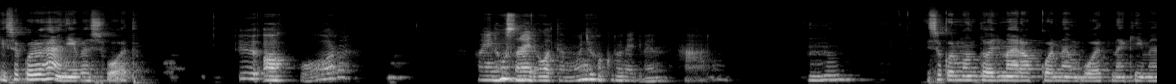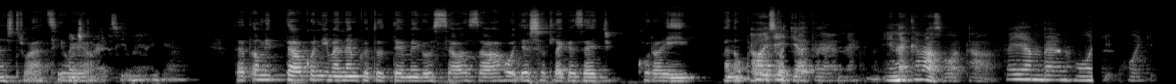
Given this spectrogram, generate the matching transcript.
És akkor ő hány éves volt? Ő akkor, ha én 21 voltam mondjuk, akkor ő 43. Uh-huh. Mhm. És akkor mondta, hogy már akkor nem volt neki menstruációja. Menstruációja, igen. Tehát amit te akkor nyilván nem kötöttél még össze azzal, hogy esetleg ez egy korai menopauza. Hogy egyáltalán én nekem az volt a fejemben, hogy, hogy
